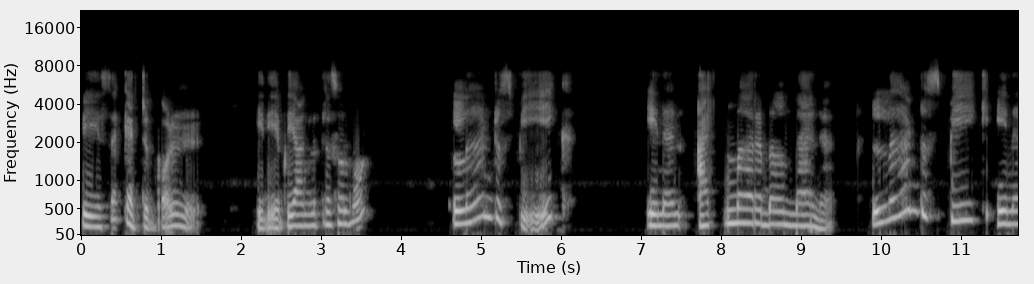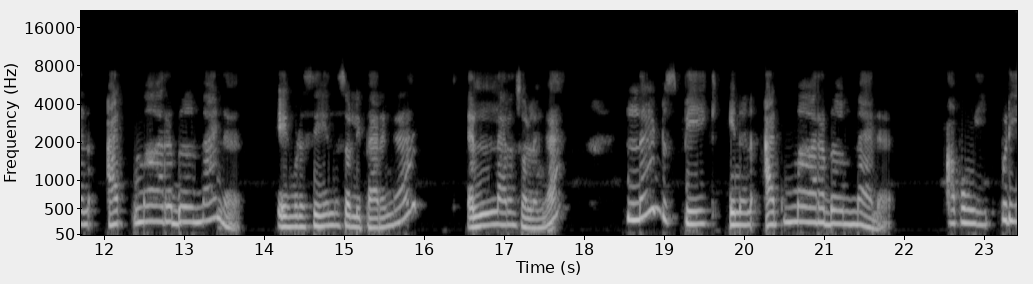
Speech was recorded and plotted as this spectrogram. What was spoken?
பேச கற்றுக்கொள். இது எப்படி ஆங்கிலத்துல சொல்வோம்? Learn to speak in an admirable manner learn to speak in an admirable manner எங்கூட சேர்ந்து சொல்லி பாருங்க. எல்லாரும் சொல்லுங்க. Learn to speak in an admirable manner அப்போ இப்படி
